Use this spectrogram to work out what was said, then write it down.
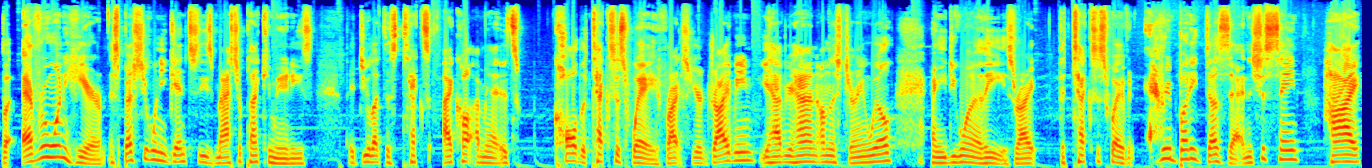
but everyone here, especially when you get into these master plan communities, they do like this text. I call. I mean, it's called the Texas wave, right? So you're driving, you have your hand on the steering wheel, and you do one of these, right? The Texas wave, and everybody does that, and it's just saying, "Hi,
